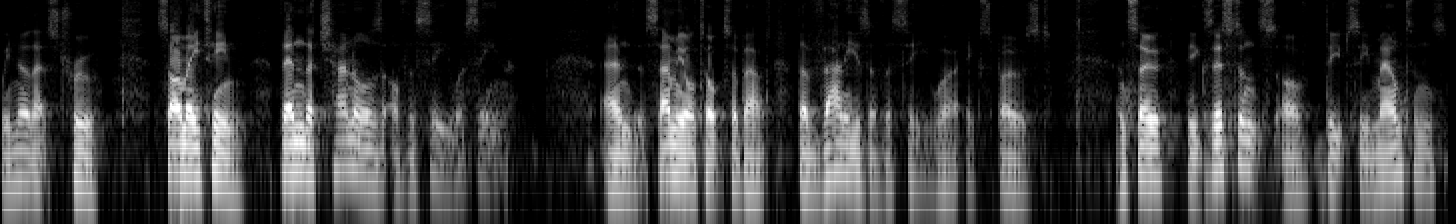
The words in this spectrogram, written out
We know that's true. Psalm 18 Then the channels of the sea were seen. And Samuel talks about the valleys of the sea were exposed. And so the existence of deep sea mountains,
